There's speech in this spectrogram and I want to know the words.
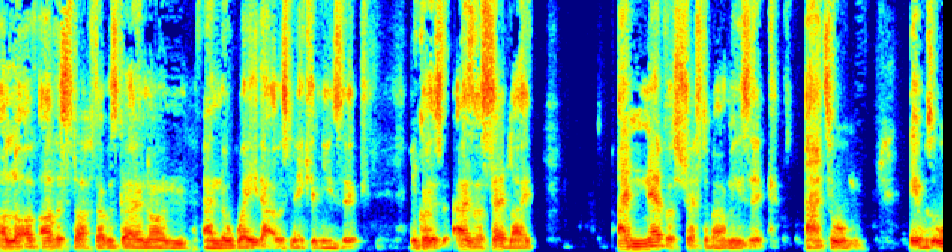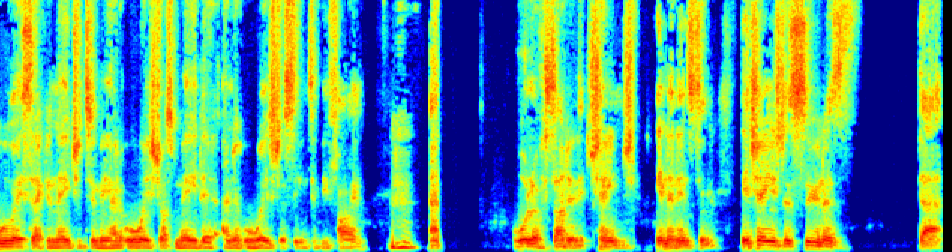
a lot of other stuff that was going on and the way that I was making music. Because as I said, like I never stressed about music at all. It was always second nature to me. I'd always just made it and it always just seemed to be fine. Mhm. And all of a sudden it changed in an instant. It changed as soon as that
